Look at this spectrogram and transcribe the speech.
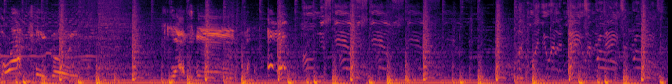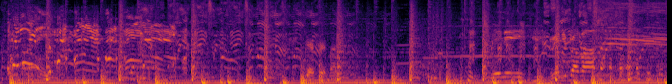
lucky boy. Get in. Go for it, man. really, really, brother.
